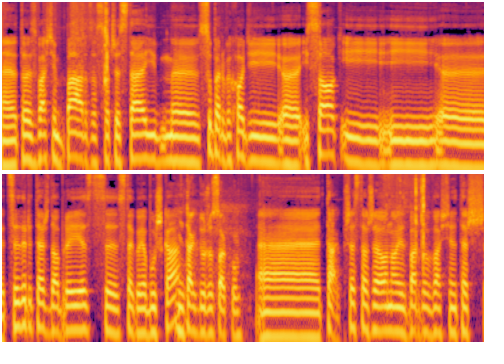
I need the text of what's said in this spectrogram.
E, to jest właśnie bardzo soczyste i e, super wychodzi e, i sok, i, i cydr też dobry jest z tego jabłuszka. Nie tak dużo soku. E, tak, przez to, że ono jest bardzo właśnie też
